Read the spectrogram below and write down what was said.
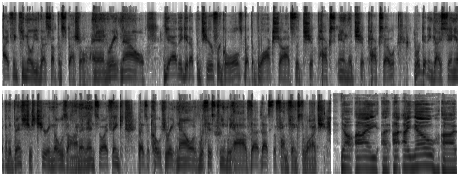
I think you know you've got something special. And right now, yeah, they get up and cheer for goals, but the block shots, the chip pucks in, the chip pucks out, we're getting guys standing up on the bench just cheering those on. And, and so I think as a coach right now with this team we have, that that's the fun things to watch. You know, I I, I know uh,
